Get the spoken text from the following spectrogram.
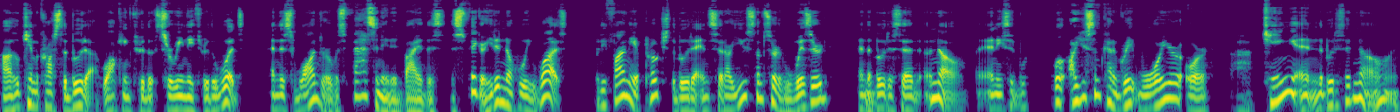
uh, who came across the Buddha walking through the serenely through the woods. And this wanderer was fascinated by this, this figure. He didn't know who he was, but he finally approached the Buddha and said, are you some sort of wizard? And the Buddha said, "Uh, no. And he said, well, well are you some kind of great warrior or uh, king? And the Buddha said, no.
